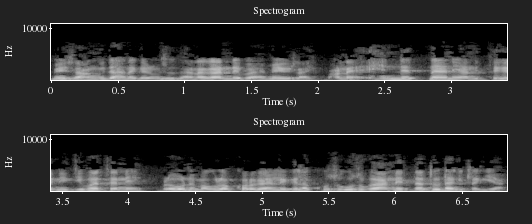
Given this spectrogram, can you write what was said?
මේ සංවිධානය කරන මිනිස්සු දැනගන්න එපා. මේ වෙලාවයි බණ ඇහෙන්නෙත් නැහනේ අනිත් එක නිදිමතනේ. ඕනේ මගුලක් කරගන්න කියලා කුසු කුසු ගන්නෙත් නැතුව නැගිටලා ගියා.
